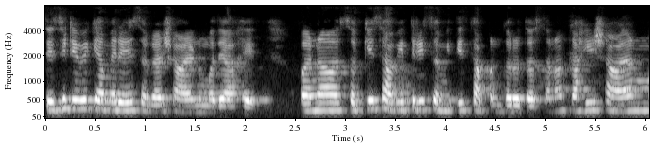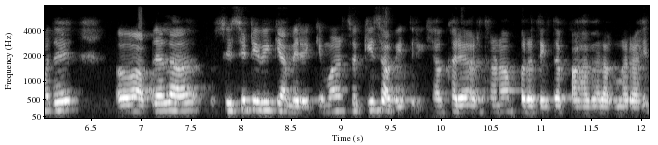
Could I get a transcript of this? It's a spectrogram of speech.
सीसीटीव्ही कॅमेरे हे सगळ्या शाळांमध्ये आहेत. पण सखी सावित्री समिती स्थापन करत असताना काही शाळांमध्ये अ, आपल्याला सीसीटीव्ही कॅमेरे किंवा सखी सावित्री ह्या खऱ्या अर्थानं परत एकदा पाहाव्या लागणार आहेत.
